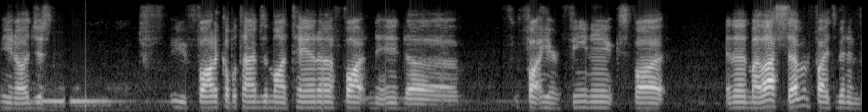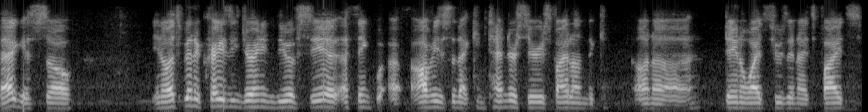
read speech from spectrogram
you know just you fought a couple times in Montana, fought in, in uh, fought here in Phoenix, fought, and then my last seven fights been in Vegas. So, you know, it's been a crazy journey to the UFC. I, I think uh, obviously that contender series fight on the on uh, Dana White's Tuesday nights fights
